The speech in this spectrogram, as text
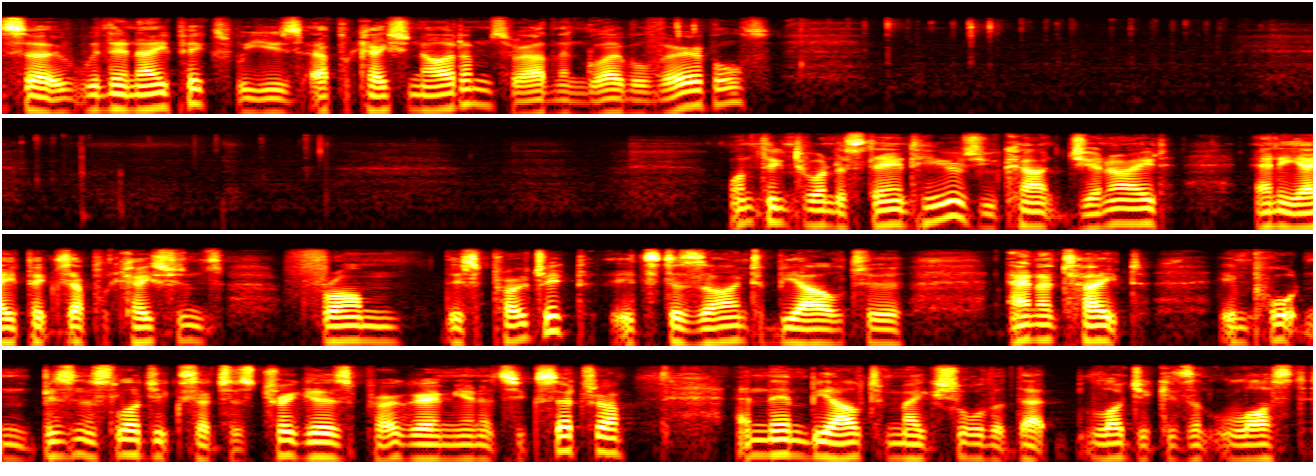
So within Apex, we use application items rather than global variables. One thing to understand here is you can't generate any Apex applications from this project. It's designed to be able to annotate important business logic such as triggers, program units, etc., and then be able to make sure that that logic isn't lost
